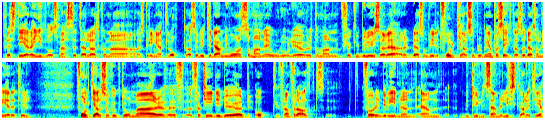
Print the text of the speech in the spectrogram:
prestera idrottsmässigt eller att kunna springa ett lopp. Alltså det är inte den nivån som man är orolig över utan man försöker belysa det här, det som blir ett folkhälsoproblem på sikt. Alltså det som leder till folkhälsosjukdomar, för tidig död och framförallt för individen en betydligt sämre livskvalitet.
